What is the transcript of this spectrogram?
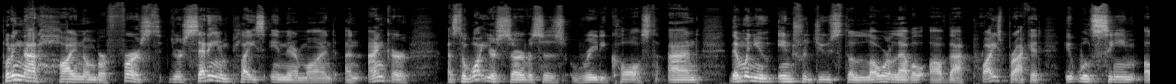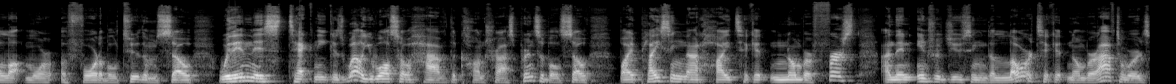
putting that high number first, you're setting in place in their mind an anchor as to what your services really cost. And then when you introduce the lower level of that price bracket, it will seem a lot more affordable to them. So within this technique as well, you also have the contrast principle. So by placing that high ticket number first and then introducing the lower ticket number afterwards,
